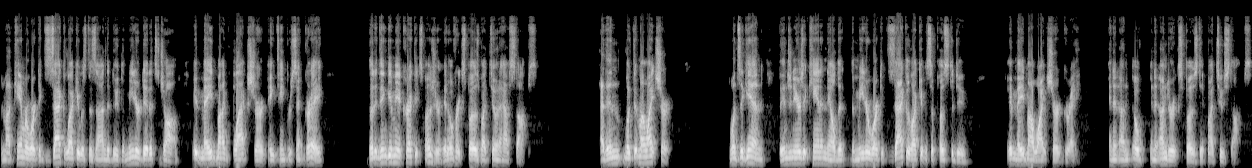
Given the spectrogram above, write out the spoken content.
and my camera worked exactly like it was designed to do. The meter did its job. It made my black shirt 18% gray, but it didn't give me a correct exposure. It overexposed by two and a half stops. I then looked at my white shirt. Once again, the engineers at Canon nailed it. The meter worked exactly like it was supposed to do. It made my white shirt gray, and it, un- oh, and it underexposed it by two stops.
